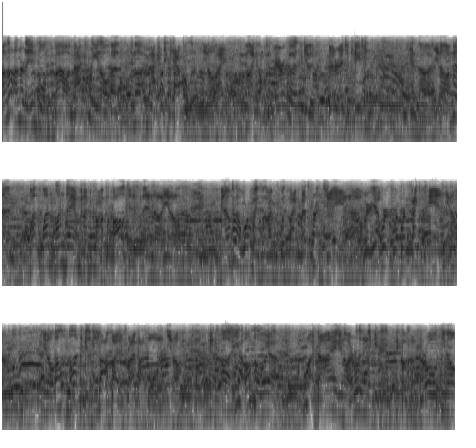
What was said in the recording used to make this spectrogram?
I'm not under the influence of Mao. I'm actually, you know, uh, you know, I'm actually a capitalist. You know, I, you know, I come to America to get a better education, and uh, you know, I'm gonna one one one day I'm gonna become a pathologist, and uh, you know, and I'm gonna work with my with my best friend Jay, and uh, we're yeah, we're we're, we're tight to the hand, you know. You know, unless, unless I get a shot by a drive-by bullet, you know. And uh, yeah, also yeah, before I die, you know, I really want to get and pick up some girls, you know.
